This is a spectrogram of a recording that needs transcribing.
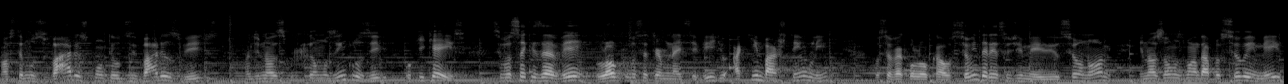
nós temos vários conteúdos e vários vídeos onde nós explicamos inclusive o que é isso. Se você quiser ver, logo que você terminar esse vídeo, aqui embaixo tem um link, você vai colocar o seu endereço de e-mail e o seu nome e nós vamos mandar para o seu e-mail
